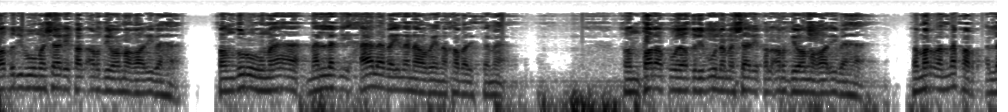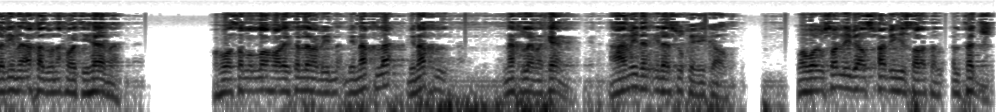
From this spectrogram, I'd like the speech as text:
فاضربوا مشارق الأرض ومغاربها. فانظروا ما, ما الذي حال بيننا وبين خبر السماء. فانطلقوا يضربون مشارق الأرض ومغاربها. فمر النفر الذين أخذوا نحو تهامة. وهو صلى الله عليه وسلم بنخلة بنخل نخل مكان عامدا إلى سوق عكاظ. وهو يصلي بأصحابه صلاة الفجر.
